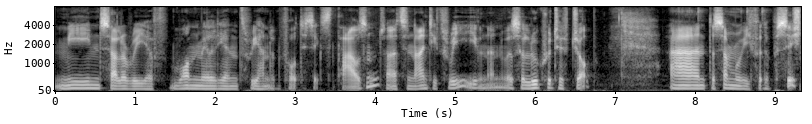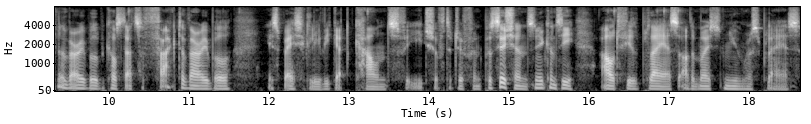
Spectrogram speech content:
mean salary of 1,346,000. So that's a 93 even and it was a lucrative job. And the summary for the positional variable, because that's a factor variable, is basically we get counts for each of the different positions. And you can see outfield players are the most numerous players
